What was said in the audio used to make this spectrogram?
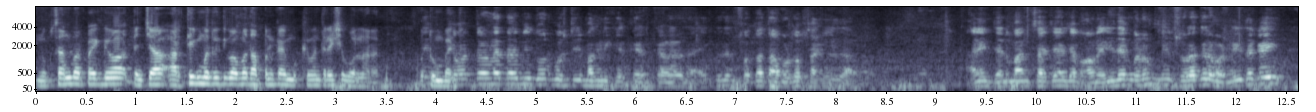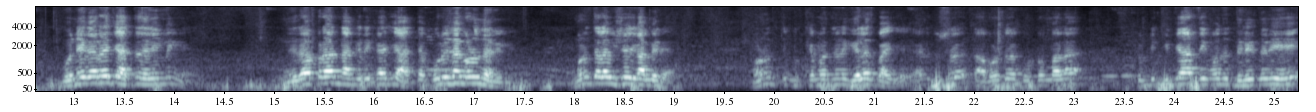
नुकसान भरपाई किंवा त्यांच्या आर्थिक मदतीबाबत आपण काय मुख्यमंत्र्यांशी बोलणार आहात? कुटुंबाची. मुख्यमंत्र्यांना तर मी दोन गोष्टी मागणी के- के- करणार आहे. एक तर ते स्वतः ताबडतोब सांगितलं जावं आणि जनमानसाच्या ज्या भावना इथे म्हणून मी सुरुवातीला म्हटलं इथं काही गुन्हेगाराची हत्या झालेली नाही आहे निरपराध नागरिकाची हत्या पोलिसांकडून झालेली आहे. म्हणून त्याला विशेष गांभीर्य आहे. म्हणून ती मुख्यमंत्र्यांनी गेलंच पाहिजे. आणि दुसरं ताबडतोब कुटुंबाला तुमची किती आर्थिक मदत दिली तरी हे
